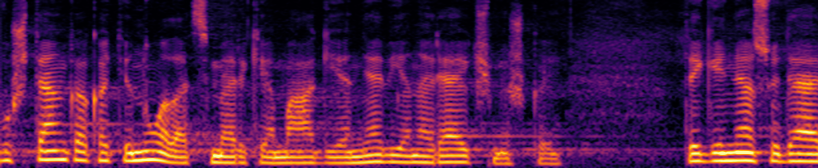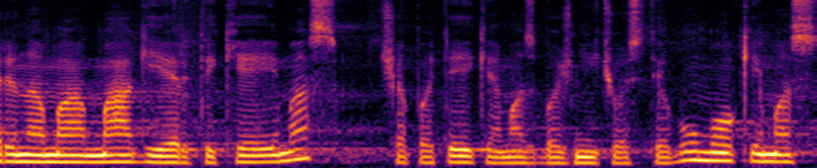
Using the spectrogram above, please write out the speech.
Užtenka, kad ji nuolat smerkė magiją, ne vienareikšmiškai. Taigi nesuderinama magija ir tikėjimas, čia pateikiamas bažnyčios tėvų mokymas,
